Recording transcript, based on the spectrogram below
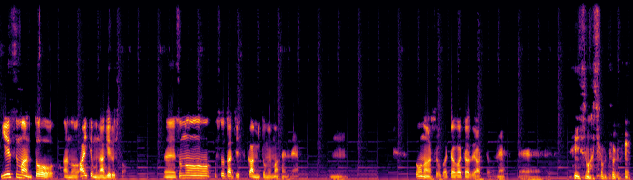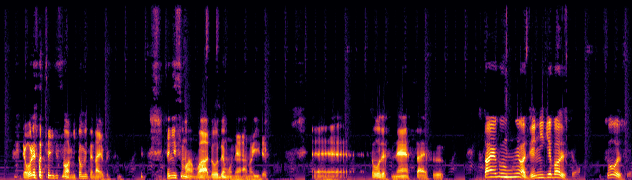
イエスマンと、あの、アイテム投げる人。えー、その人たちしか認めませんね。うん。そうなんですよ。ガチャガチャでやってもね。えー、テニスマンしか認めてない。いや、俺はテニスマン認めてないよ、別に。テニスマンはどうでもね、あの、いいです。えー、そうですね、スタイフ。スタイフ運営は全逃げ場ですよ。そうですよ。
